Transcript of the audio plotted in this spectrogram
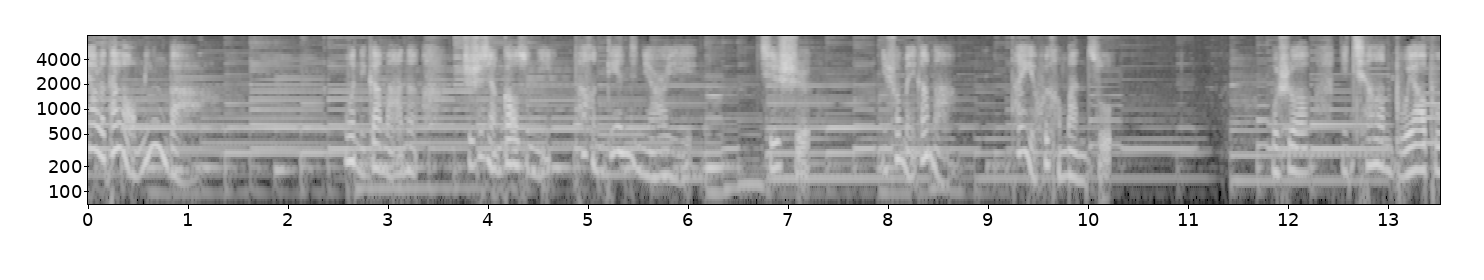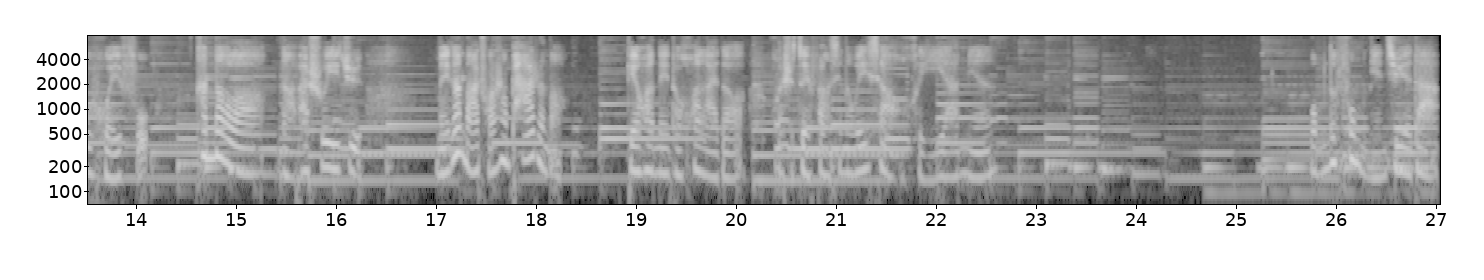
要了他老命吧？问你干嘛呢？只是想告诉你，他很惦记你而已。其实你说没干嘛，他也会很满足。我说你千万不要不回复，看到了哪怕说一句“没干嘛，床上趴着呢”，电话那头换来的会是最放心的微笑和一夜安眠。我们的父母年纪越大，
